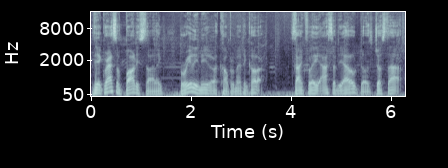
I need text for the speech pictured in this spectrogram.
The aggressive body styling really needed a complementing colour. Thankfully Acid Yellow does just that.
